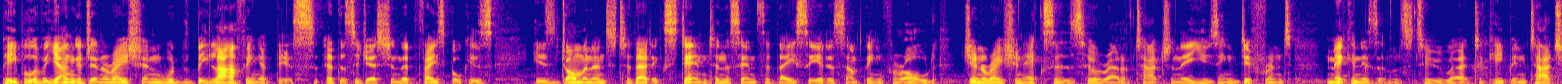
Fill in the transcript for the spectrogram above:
people of a younger generation would be laughing at this, at the suggestion that Facebook is is dominant to that extent, in the sense that they see it as something for old Generation X's who are out of touch and they're using different mechanisms to uh, to keep in touch.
